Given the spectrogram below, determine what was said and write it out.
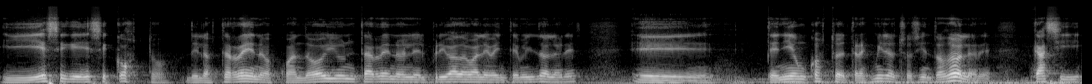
y ese, ese costo de los terrenos, cuando hoy un terreno en el privado vale 20 mil dólares, eh, tenía un costo de 3.800 dólares. casi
